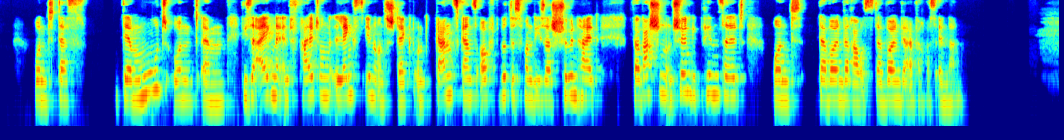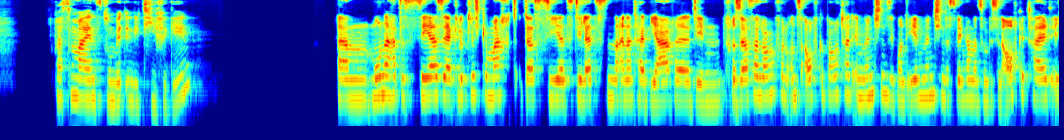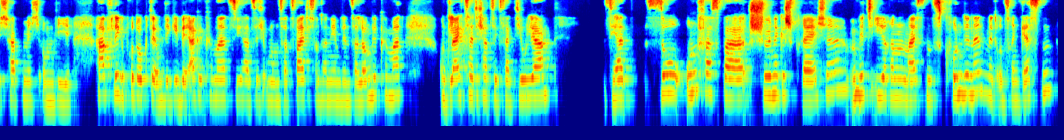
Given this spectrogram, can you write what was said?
und dass der Mut und ähm, diese eigene Entfaltung längst in uns steckt. Und ganz, ganz oft wird es von dieser Schönheit verwaschen und schön gepinselt. Und da wollen wir raus, da wollen wir einfach was ändern. Was meinst du mit in die Tiefe gehen? Ähm, Mona hat es sehr, sehr glücklich gemacht, dass sie jetzt die letzten eineinhalb Jahre den Friseursalon von uns aufgebaut hat in München. Sie wohnt eh in München, deswegen haben wir uns so ein bisschen aufgeteilt. Ich habe mich um die Haarpflegeprodukte, um die GBR gekümmert. Sie hat sich um unser zweites Unternehmen, den Salon, gekümmert. Und gleichzeitig hat sie gesagt, Julia, sie hat so unfassbar schöne Gespräche mit ihren meistens Kundinnen, mit unseren Gästen.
